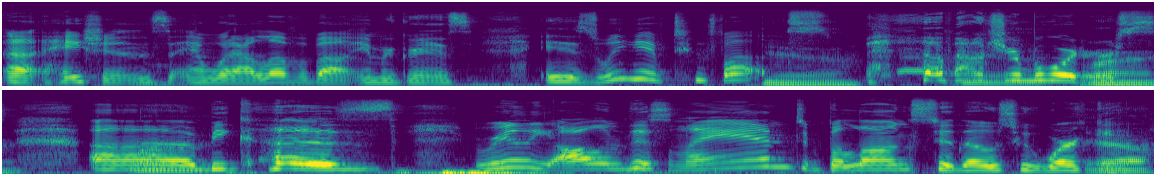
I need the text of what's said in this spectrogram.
uh, Haitians and what I love about immigrants is we give two fucks about your borders. right, Uh, right. because really all of this land belongs to those who work Yeah. it.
